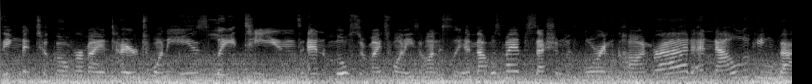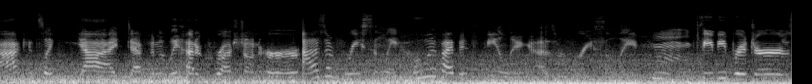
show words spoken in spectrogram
thing that took over my entire 20s, late teens, and most of my 20s, honestly. And that was my obsession with Lauren Conrad. And now looking back, it's like, yeah, I definitely had a crush on her. As of recently, who have I been feeling as of recently? Hmm, Phoebe Bridgers,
